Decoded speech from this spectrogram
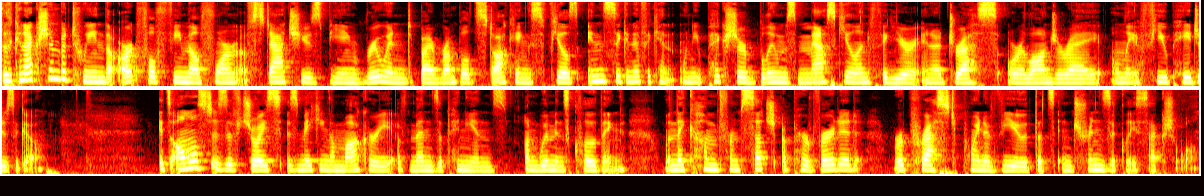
The connection between the artful female form of statues being ruined by rumpled stockings feels insignificant when you picture Bloom's masculine figure in a dress or lingerie only a few pages ago. It's almost as if Joyce is making a mockery of men's opinions on women's clothing when they come from such a perverted, repressed point of view that's intrinsically sexual.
